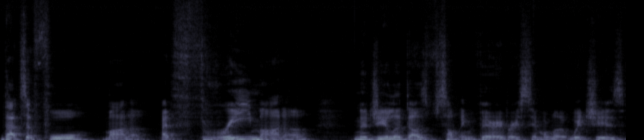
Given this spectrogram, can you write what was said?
that's at four mana. At three mana, Najeela does something very very similar, which is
